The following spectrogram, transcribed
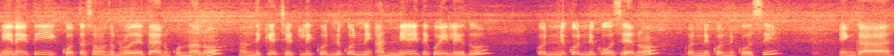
నేనైతే ఈ కొత్త సంవత్సరం రోజైతే అనుకున్నాను. అందుకే చెట్లు కొన్ని కొన్ని అన్నీ అయితే కొయ్యలేదు. కొన్ని కొన్ని కోసాను. కొన్ని కొన్ని కోసి ఇంకా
